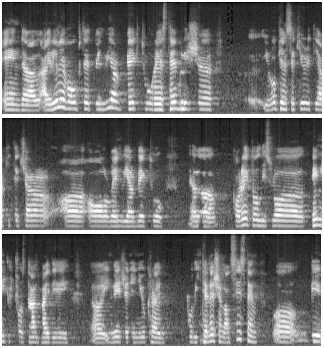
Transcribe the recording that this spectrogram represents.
And uh, I really hope that when we are back to reestablish uh, European security architecture, or, or when we are back to uh, correct all this raw damage which was done by the uh, invasion in Ukraine to the international system, uh, the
